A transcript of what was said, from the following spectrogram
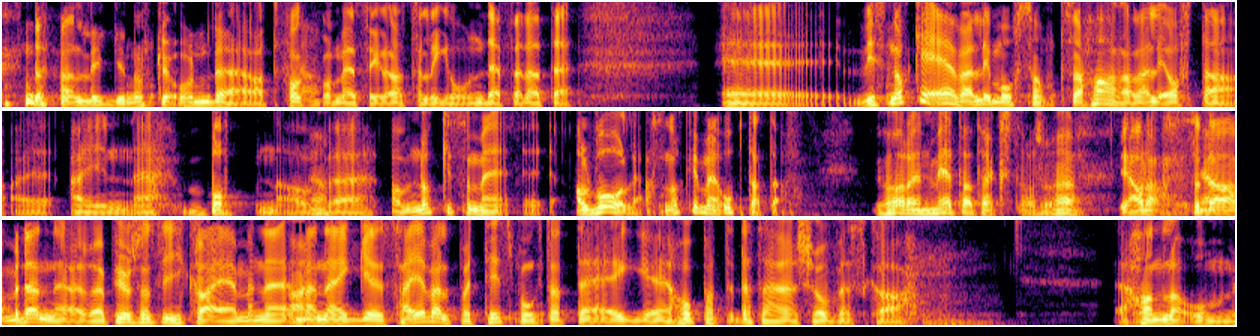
det ligger noe onde, at folk får med seg det som ligger onde. For dette eh, Hvis noe er veldig morsomt, så har det veldig ofte eh, en eh, bunn av, eh, av noe som er alvorlig, altså noe vi er opptatt av. Du har en metatekst altså her. Ja da, så da, men den røper jo ikke hva er. Men, men jeg sier vel på et tidspunkt at jeg håper at dette her showet skal handle om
